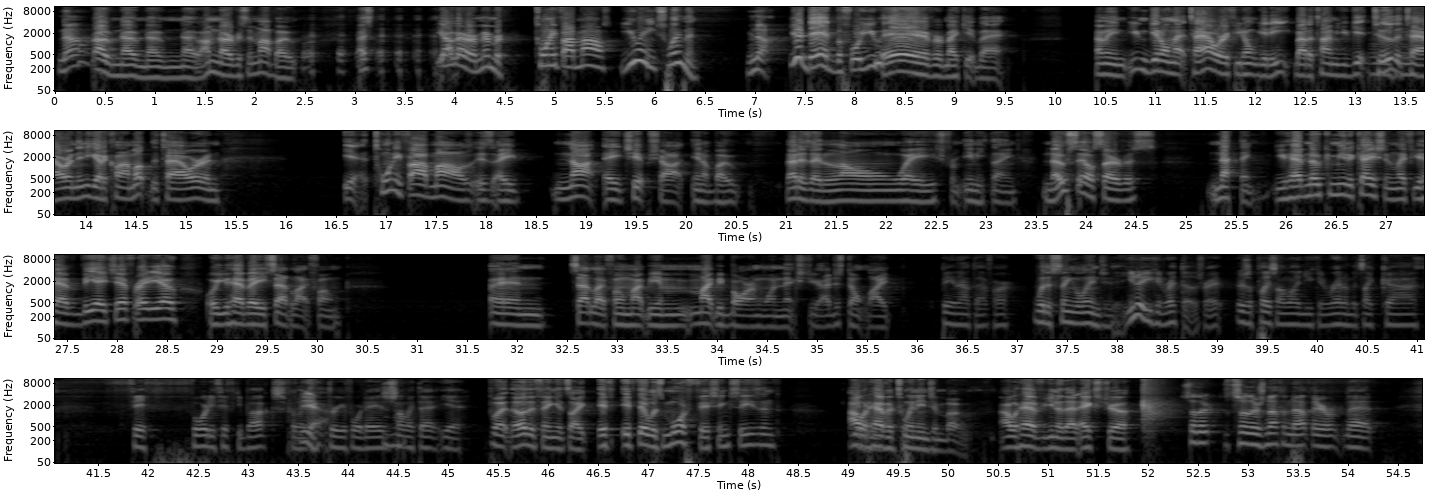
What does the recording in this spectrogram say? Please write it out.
No? Oh no, no, no! I'm nervous in my boat. That's, y'all gotta remember, 25 miles, you ain't swimming. No. You're dead before you ever make it back. I mean, you can get on that tower if you don't get eat by the time you get to the mm-hmm. tower, and then you got to climb up the tower. And yeah, 25 miles is a not a chip shot in a boat. That is a long ways from anything. No cell service, nothing. You have no communication unless you have VHF radio or you have a satellite phone. And satellite phone might be might be barring one next year. I just don't like Being out that far. with a single engine. You know you can rent those, right? There's a place online you can rent them. It's like uh, 50, 40, 50 bucks for like Yeah. three or four days or something like that. Yeah. But the other thing is like if if there was more fishing season, I would have a twin engine boat. I would have you know that extra. So there, so there's nothing out there that.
